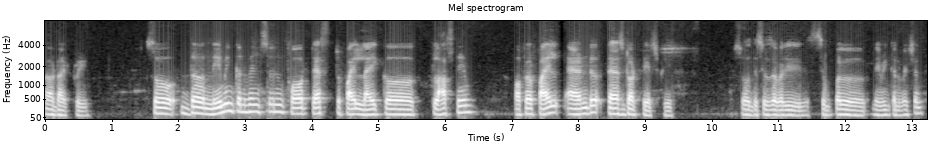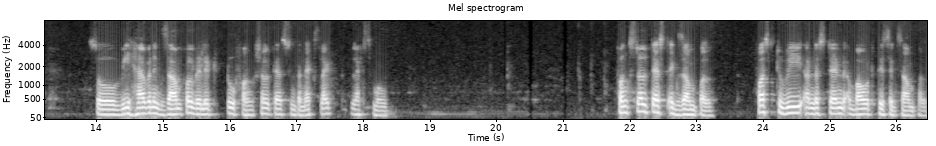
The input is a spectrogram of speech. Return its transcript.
directory. So the naming convention for test file like class name of your file and test.php. So this is a very simple naming convention. So we have an example related to functional test in the next slide. Let's move. Functional test example. First, we understand about this example.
